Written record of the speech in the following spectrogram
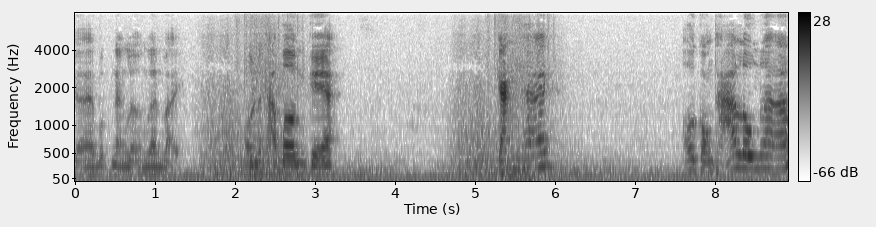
Ok, búp năng lượng lên vậy. Ôi, nó thả bơm kìa. Căng thế. Ôi, còn thả luôn nữa hả?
